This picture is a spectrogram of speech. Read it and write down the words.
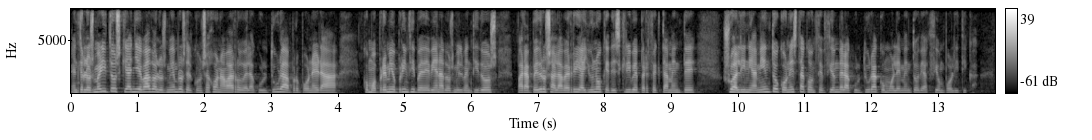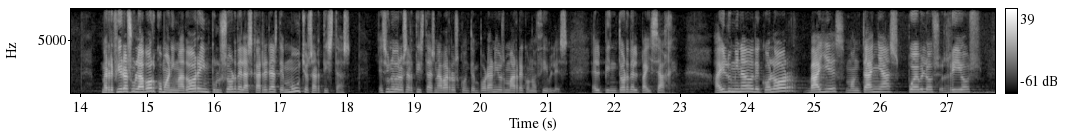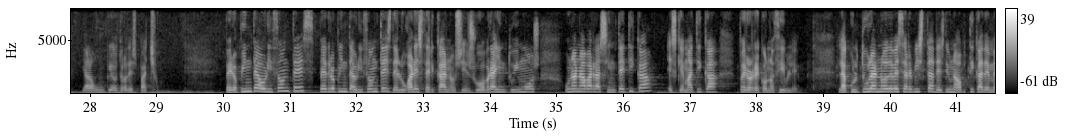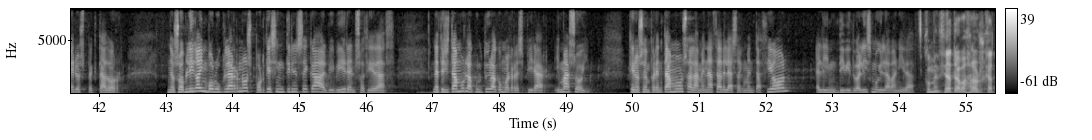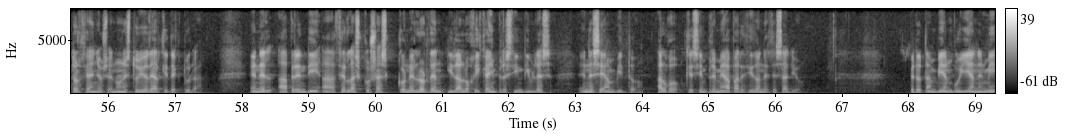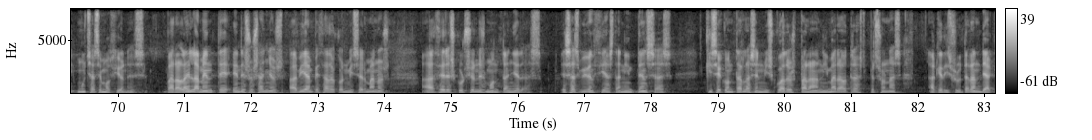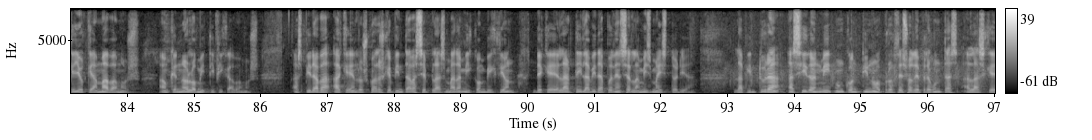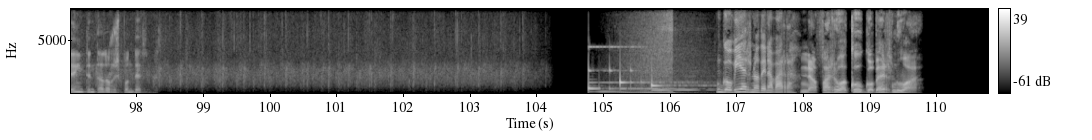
Entre los méritos que han llevado a los miembros del Consejo Navarro de la Cultura a proponer a, como Premio Príncipe de Viena 2022 para Pedro Salaverry hay uno que describe perfectamente su alineamiento con esta concepción de la cultura como elemento de acción política. Me refiero a su labor como animador e impulsor de las carreras de muchos artistas. Es uno de los artistas navarros contemporáneos más reconocibles, el pintor del paisaje. Ha iluminado de color valles, montañas, pueblos, ríos y algún que otro despacho. Pero pinta horizontes, Pedro pinta horizontes de lugares cercanos y en su obra intuimos una Navarra sintética, esquemática, pero reconocible. La cultura no debe ser vista desde una óptica de mero espectador. Nos obliga a involucrarnos porque es intrínseca al vivir en sociedad. Necesitamos la cultura como el respirar, y más hoy, que nos enfrentamos a la amenaza de la segmentación, el individualismo y la vanidad. Comencé a trabajar a los 14 años en un estudio de arquitectura. En él aprendí a hacer las cosas con el orden y la lógica imprescindibles en ese ámbito, algo que siempre me ha parecido necesario. Pero también bullían en mí muchas emociones. Paralelamente, en esos años había empezado con mis hermanos a hacer excursiones montañeras. Esas vivencias tan intensas quise contarlas en mis cuadros para animar a otras personas a que disfrutaran de aquello que amábamos, aunque no lo mitificábamos aspiraba a que en los cuadros que pintaba se plasmara mi convicción de que el arte y la vida pueden ser la misma historia. La pintura ha sido en mí un continuo proceso de preguntas a las que he intentado responder. Gobierno de Navarra. Nafarroako gobernua.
